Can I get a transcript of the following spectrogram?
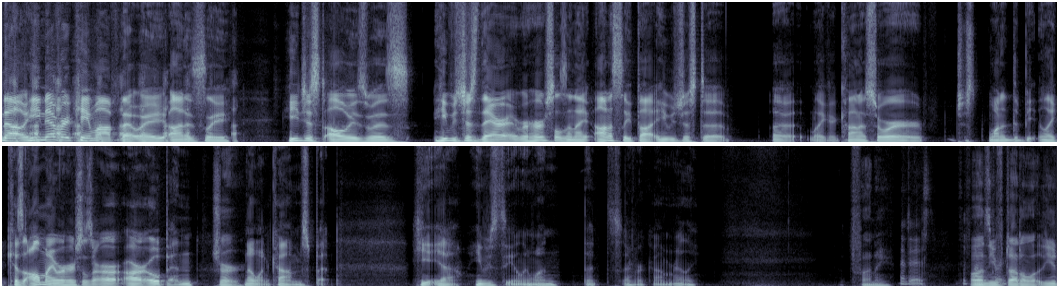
no, he never came off that way. Honestly, he just always was. He was just there at rehearsals, and I honestly thought he was just a, a like a connoisseur, or just wanted to be like because all my rehearsals are are open. Sure. No one comes, but he yeah he was the only one that's ever come really. Funny. It is. It's Well, fun and you've done a you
